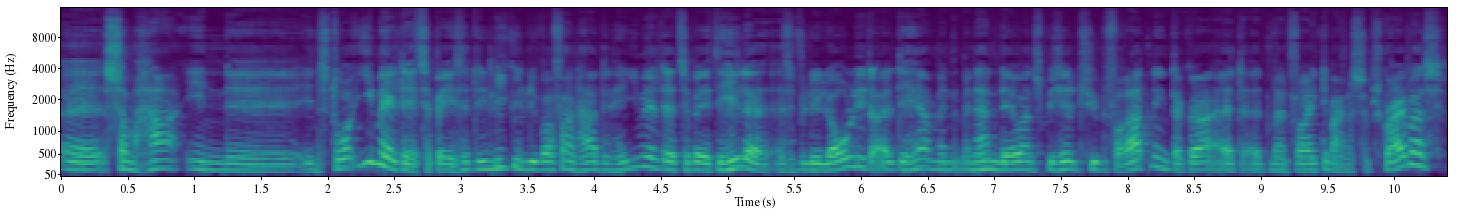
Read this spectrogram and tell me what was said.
øh, som har en, øh, en stor e-mail-database. Det er ligegyldigt, hvorfor han har den her e-mail-database. Det hele er, er selvfølgelig lovligt og alt det her, men, men han laver en speciel type forretning, der gør, at, at man får rigtig mange subscribers.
